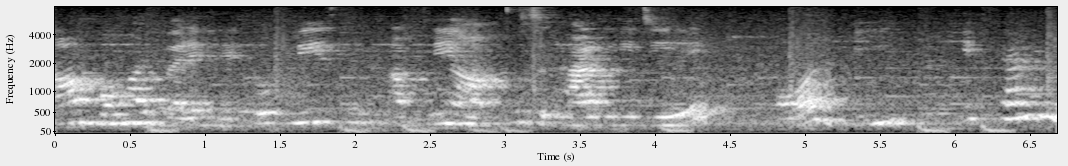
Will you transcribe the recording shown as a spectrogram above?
आप बहुत बड़े हैं तो प्लीज़ अपने आप को सुधार लीजिए और भी एक फैमिली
